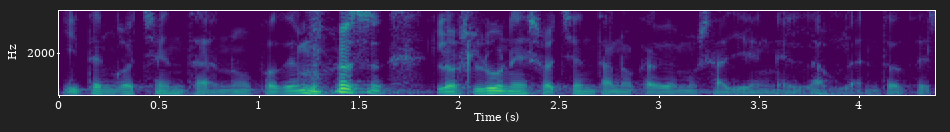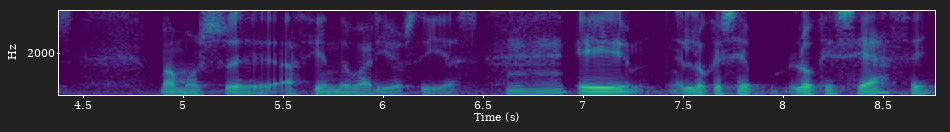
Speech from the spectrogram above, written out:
y, y tengo 80. No podemos los lunes 80 no cabemos allí en el aula. Entonces vamos haciendo varios días. Lo, que se, lo que se hace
